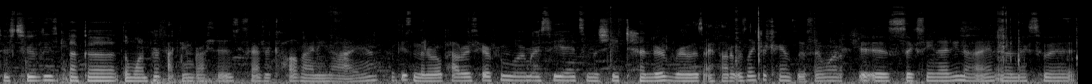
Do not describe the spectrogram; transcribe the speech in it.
There's two of these Becca, the one perfecting brushes. These guys are $12.99. These mineral powders here from Laura Mercier. It's in the shade Tender Rose. I thought it was like a translucent one. It is $16.99. And then next to it,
